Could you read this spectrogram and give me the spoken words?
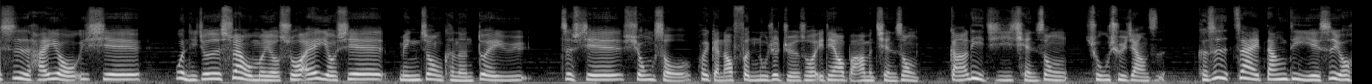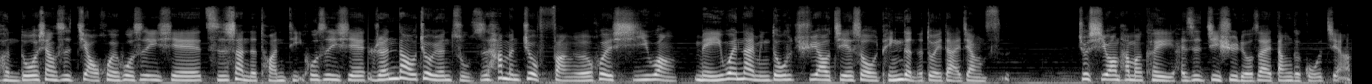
是还有一些问题，就是虽然我们有说，哎，有些民众可能对于这些凶手会感到愤怒，就觉得说一定要把他们遣送，赶快立即遣送出去这样子。可是，在当地也是有很多像是教会或是一些慈善的团体，或是一些人道救援组织，他们就反而会希望每一位难民都需要接受平等的对待，这样子，就希望他们可以还是继续留在当个国家。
